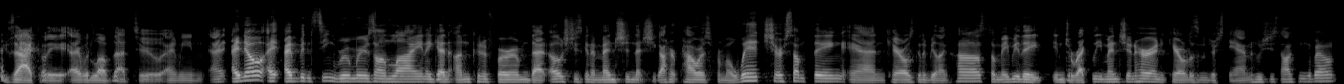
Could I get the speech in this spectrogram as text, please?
Exactly. I would love that too. I mean, I, I know I, I've been seeing rumors online, again, unconfirmed, that, oh, she's going to mention that she got her powers from a witch or something. And Carol's going to be like, huh? So maybe they indirectly mention her and Carol doesn't understand who she's talking about.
